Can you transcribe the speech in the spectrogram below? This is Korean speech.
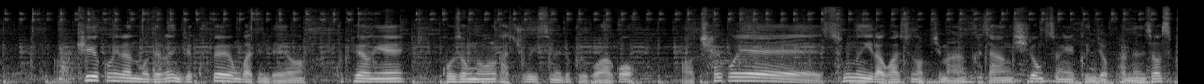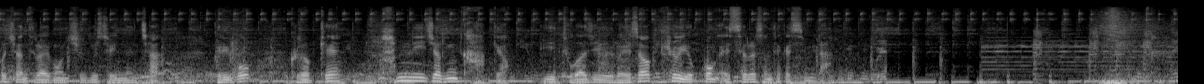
어, Q60이라는 모델은 이제 쿠페형 바디인데요. 쿠페형의 고성능을 갖추고 있음에도 불구하고 어, 최고의 성능이라고 할 수는 없지만 가장 실용성에 근접하면서 스포츠한 드라이버를 즐길 수 있는 차 그리고 그렇게 합리적인 가격 이 두 가지 이유로 해서 Q60S를 선택했습니다.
